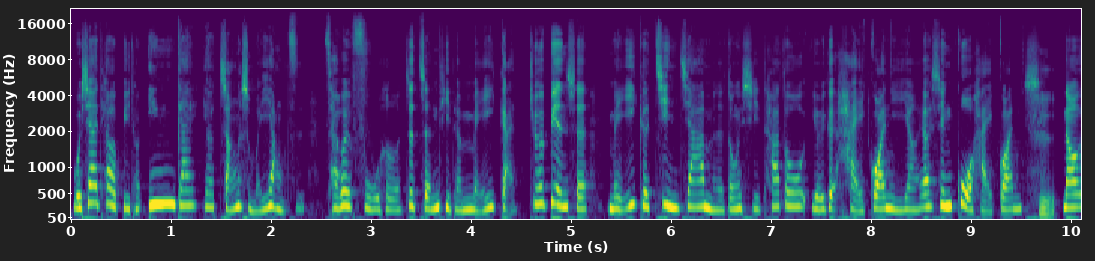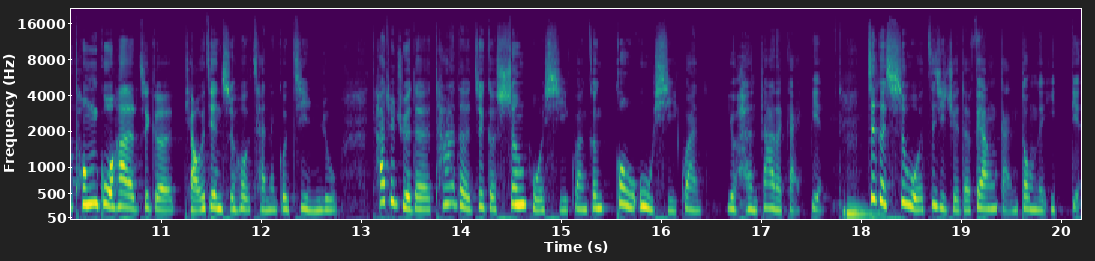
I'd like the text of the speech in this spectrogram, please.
我现在挑的笔筒应该要长什么样子，才会符合这整体的美感？就会变成每一个进家门的东西，它都有一个海关一样，要先过海关，是，然后通过他的这个条件之后，才能够进入。他就觉得他的这个生活习惯跟购物习惯。”有很大的改变，嗯，这个是我自己觉得非常感动的一点。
